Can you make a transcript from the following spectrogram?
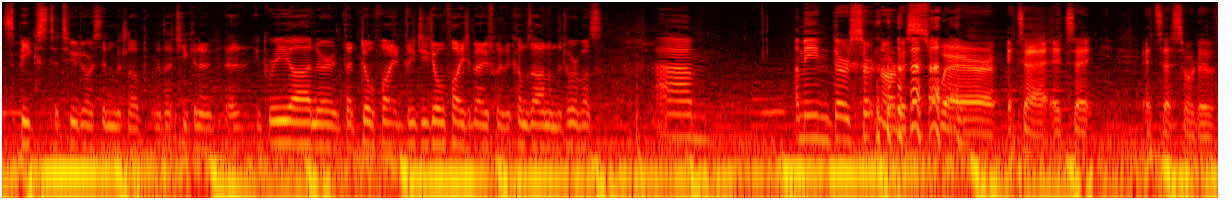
speaks to Two Door Cinema Club, or that you can uh, uh, agree on, or that don't fight that you don't fight about when it comes on on the tour bus? Um, I mean, there are certain artists where it's a it's a it's a sort of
